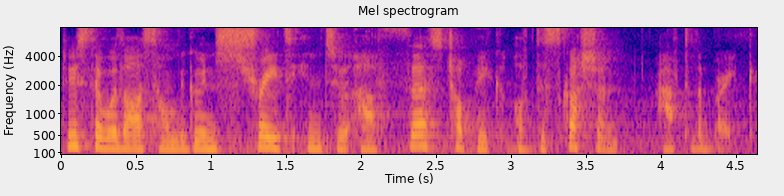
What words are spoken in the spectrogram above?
Do stay with us and we'll be going straight into our first topic of discussion after the break.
